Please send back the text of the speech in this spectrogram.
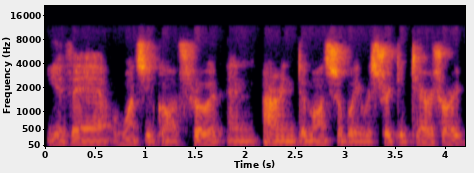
you're there once you've gone through it and are in demonstrably restrictive territory.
